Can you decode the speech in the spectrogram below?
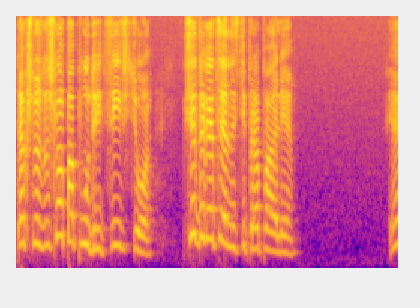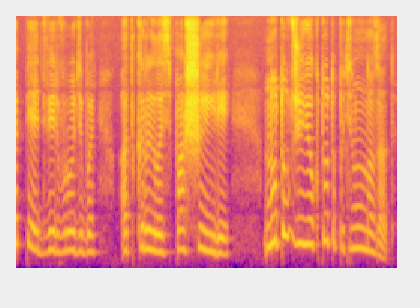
Так что зашла попудриться, и все. Все драгоценности пропали. И опять дверь вроде бы открылась пошире, но тут же ее кто-то потянул назад.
